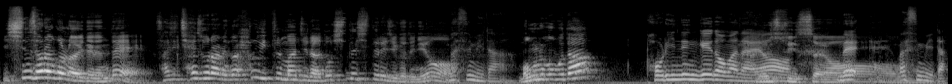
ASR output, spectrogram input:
이 신선한 걸 넣어야 되는데 사실 채소라는 건 하루 이틀만 지나도 시들시들해지거든요. 맞습니다. 먹는 것보다 버리는 게 더 많아요. 그럴 수 있어요. 네, 맞습니다.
